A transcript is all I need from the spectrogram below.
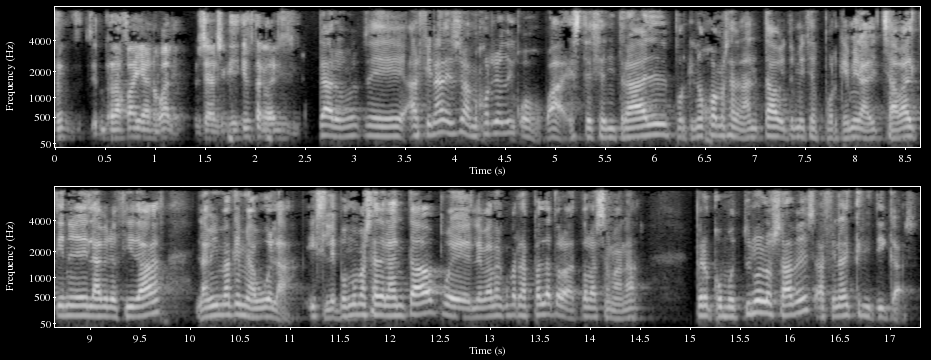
Rafa ya no vale. O sea, está clarísimo. Claro, eh, al final eso, a lo mejor yo digo, este central, ¿por qué no juega más adelantado? Y tú me dices, porque mira, el chaval tiene la velocidad la misma que mi abuela. Y si le pongo más adelantado, pues le van a comer la espalda toda, toda la semana. Pero como tú no lo sabes, al final criticas.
